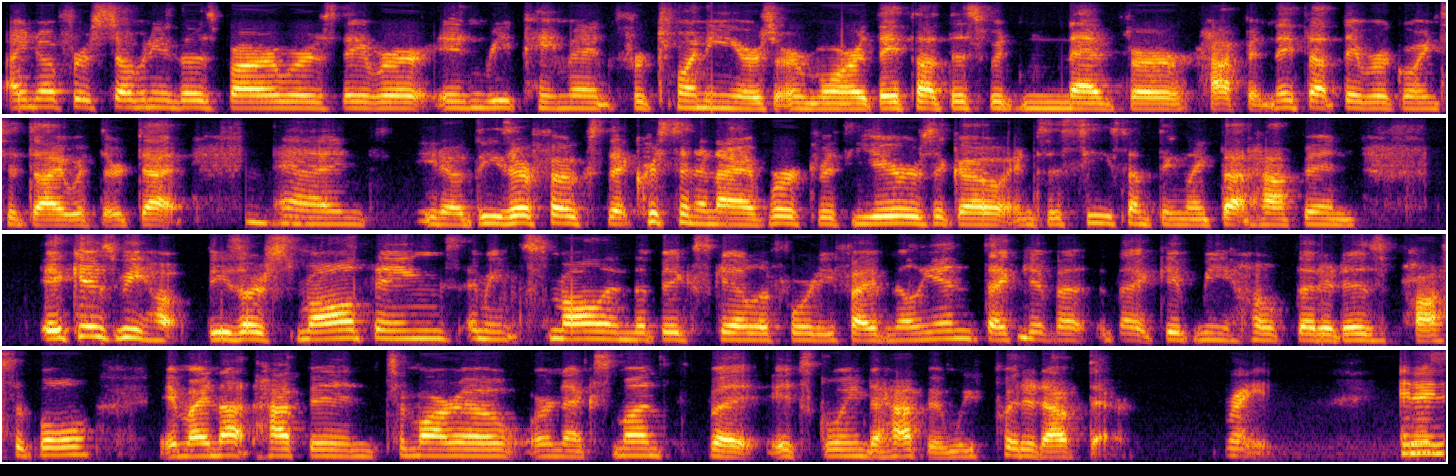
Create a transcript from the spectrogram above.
I know for so many of those borrowers, they were in repayment for 20 years or more. They thought this would never happen. They thought they were going to die with their debt. Mm-hmm. And, you know, these are folks that Kristin and I have worked with years ago. And to see something like that happen it gives me hope. These are small things. I mean, small in the big scale of 45 million that give a, that give me hope that it is possible. It might not happen tomorrow or next month, but it's going to happen. We've put it out there. Right. And,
